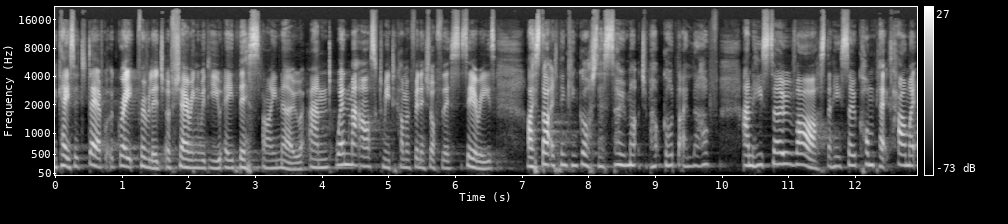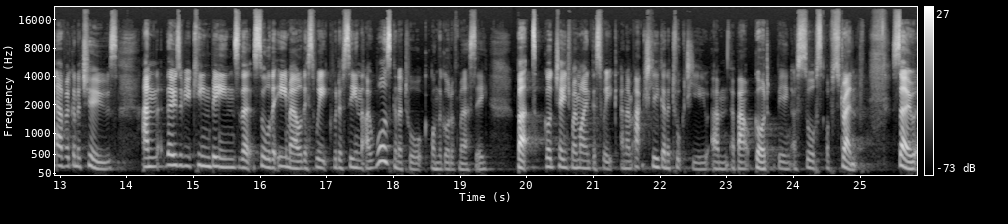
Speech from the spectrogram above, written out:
Okay, so today I've got the great privilege of sharing with you a This I Know. And when Matt asked me to come and finish off this series, I started thinking, gosh, there's so much about God that I love. And he's so vast and he's so complex. How am I ever going to choose? And those of you keen beans that saw the email this week would have seen that I was going to talk on the God of mercy. But God changed my mind this week, and I'm actually going to talk to you um, about God being a source of strength. So,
